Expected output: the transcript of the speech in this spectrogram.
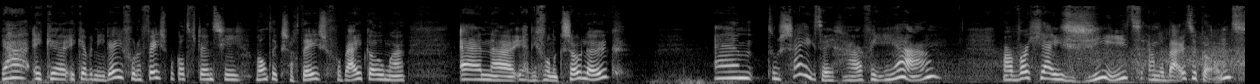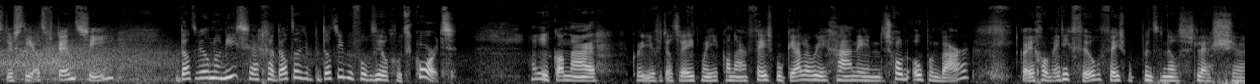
ja, ik, uh, ik heb een idee voor een Facebook advertentie. Want ik zag deze voorbij komen. En ja, die vond ik zo leuk. En toen zei ik tegen haar van ja... Maar wat jij ziet aan de buitenkant, dus die advertentie... Dat wil nog niet zeggen dat, het, dat die bijvoorbeeld heel goed scoort. Je kan naar, ik weet niet of je dat weet, maar je kan naar een Facebook Gallery gaan in, het is gewoon openbaar. Kan je gewoon, weet ik veel, facebook.nl slash, uh,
